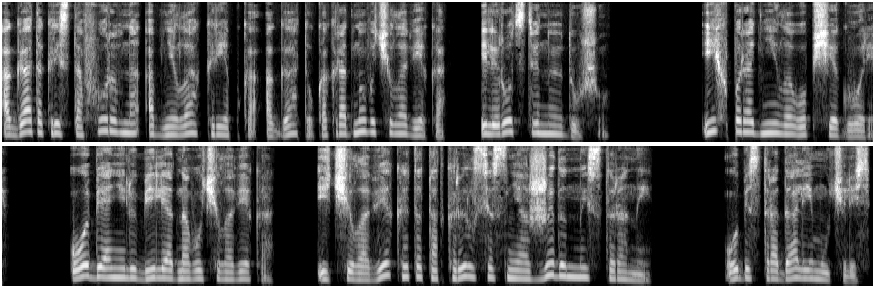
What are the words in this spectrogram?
Агата Кристофоровна обняла крепко Агату как родного человека или родственную душу. Их породнило общее горе. Обе они любили одного человека, и человек этот открылся с неожиданной стороны. Обе страдали и мучились.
